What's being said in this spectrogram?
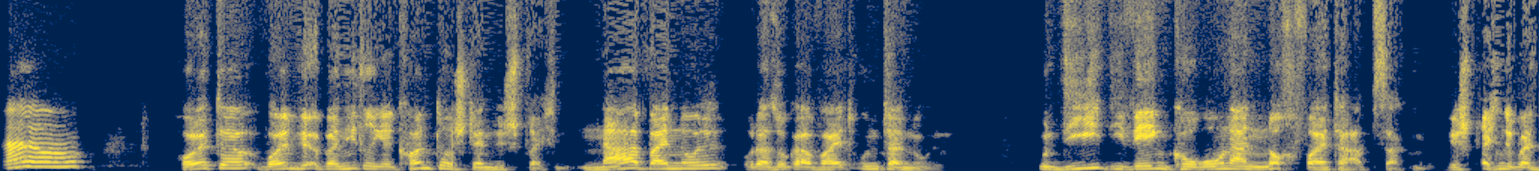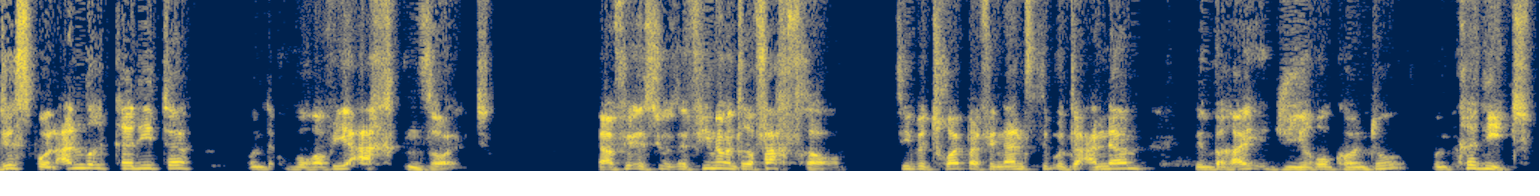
Hallo. Heute wollen wir über niedrige Kontostände sprechen, nahe bei Null oder sogar weit unter Null und die, die wegen Corona noch weiter absacken. Wir sprechen über Dispo und andere Kredite und worauf ihr achten sollt. Dafür ist Josephine unsere Fachfrau. Sie betreut bei Finanztipp unter anderem den Bereich Girokonto und Kredit.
